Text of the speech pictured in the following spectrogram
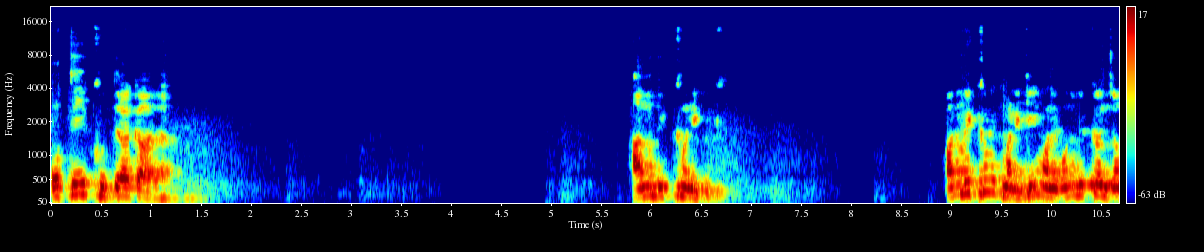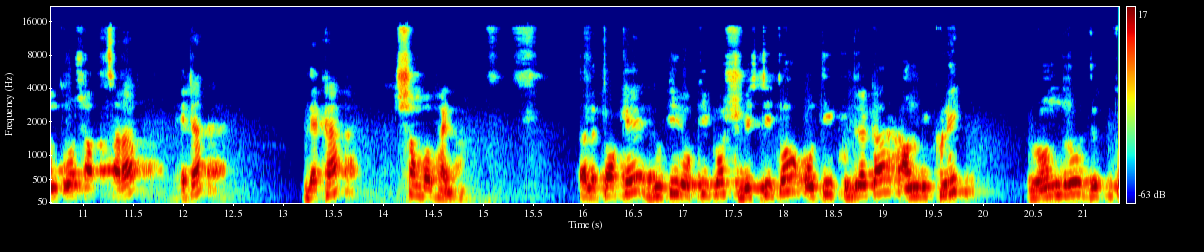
অতি ক্ষুদ্রাকার। আনুবীক্ষণিক আনুবীক্ষণিক মানে কি? মানে অনুবীক্ষণ যন্ত্র সাপ ছাড়া এটা দেখা সম্ভব হয় না। তাহলে ত্বকে দুটি রক্ষী কোষ বেষ্টিত, অতি ক্ষুদ্রাকার আনুবীক্ষণিক রন্ধ্রযুক্ত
